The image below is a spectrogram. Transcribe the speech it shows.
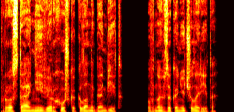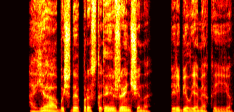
«Просто они — верхушка клана Гамбит», — вновь законючила Рита. «А я обычная просто... Ты женщина», — перебил я мягко ее.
